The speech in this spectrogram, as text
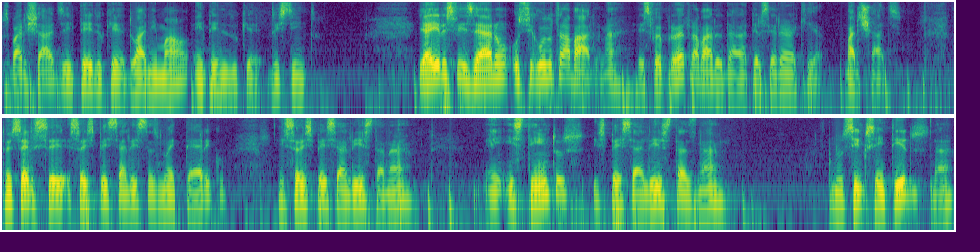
Os barichados entendem do quê? Do animal, entendem do quê? Do instinto. E aí eles fizeram o segundo trabalho, né? Esse foi o primeiro trabalho da terceira hierarquia, barichados. Então, eles são especialistas no etérico, e são especialistas né, em instintos, especialistas né, nos cinco sentidos, né,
